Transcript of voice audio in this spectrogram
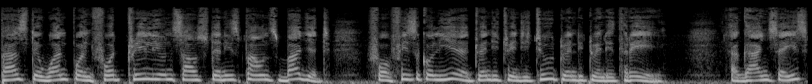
passed a 1.4 trillion South Sudanese pounds budget for fiscal year 2022-2023. Agany says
